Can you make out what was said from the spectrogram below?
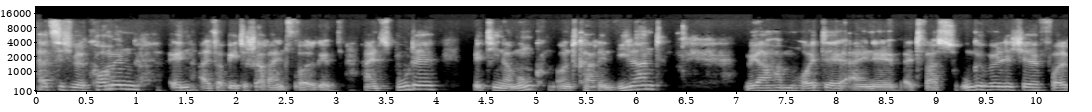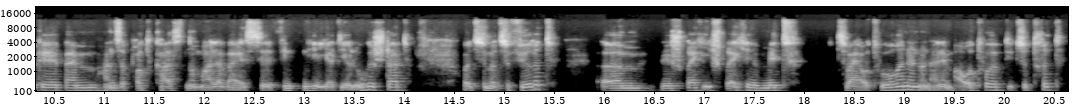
Herzlich willkommen in alphabetischer Reihenfolge. Heinz Bude, Bettina Munk und Karin Wieland. Wir haben heute eine etwas ungewöhnliche Folge beim Hansa Podcast. Normalerweise finden hier ja Dialoge statt. Heute sind wir zu viert. Ähm, ich spreche mit zwei Autorinnen und einem Autor, die zu dritt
